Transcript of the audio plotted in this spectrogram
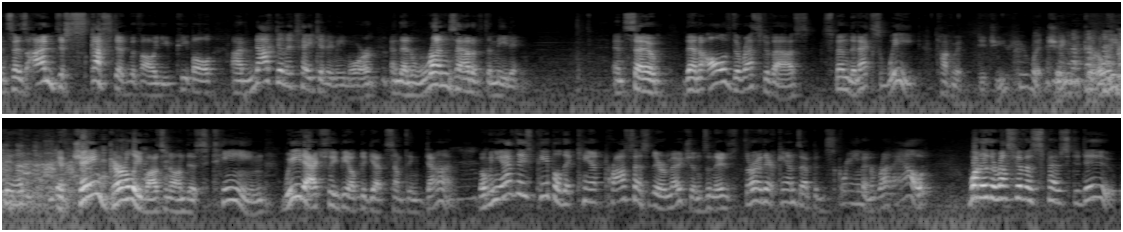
and says, I'm disgusted with all you people. I'm not going to take it anymore, and then runs out of the meeting. And so then all of the rest of us spend the next week talking about, did you hear what Jane Gurley did? If Jane Gurley wasn't on this team, we'd actually be able to get something done. But when you have these people that can't process their emotions and they just throw their hands up and scream and run out, what are the rest of us supposed to do?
